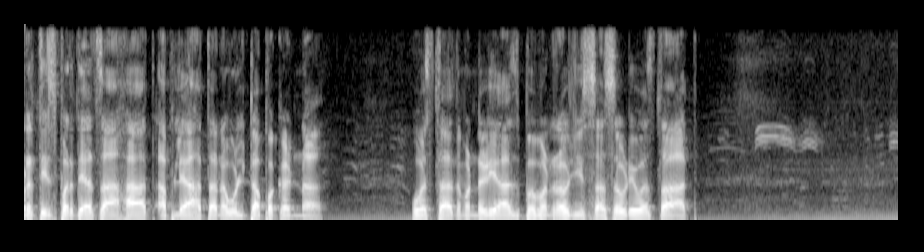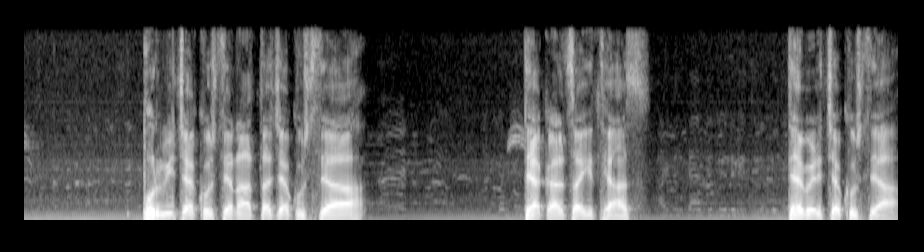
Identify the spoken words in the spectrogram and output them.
प्रतिस्पर्ध्याचा हात आपल्या हातानं उलटा पकडणं. वस्तात मंडळी आज बबनरावजी सासवडे वस्तात. पूर्वीच्या कुस्त्यानं आत्ताच्या कुस्त्या त्या काळचा इतिहास त्यावेळच्या कुस्त्या.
